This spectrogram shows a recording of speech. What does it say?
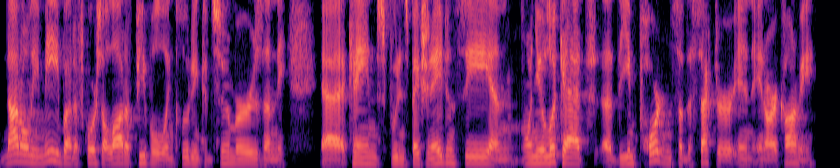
not only me, but of course a lot of people, including consumers and the uh, Canadian Food Inspection Agency. And when you look at uh, the importance of the sector in in our economy,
